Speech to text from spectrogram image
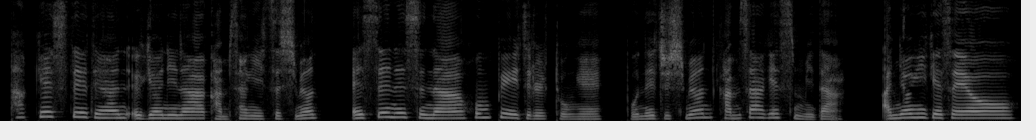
팟캐스트에 대한 의견이나 감상이 있으시면 SNS나 홈페이지를 통해 보내주시면 감사하겠습니다. 안녕히 계세요.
